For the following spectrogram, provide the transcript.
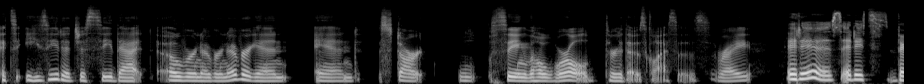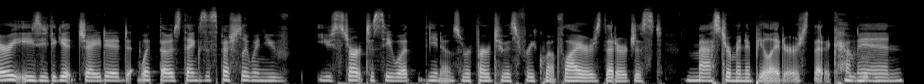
it's easy to just see that over and over and over again and start seeing the whole world through those glasses, right? It is. It is very easy to get jaded with those things, especially when you you start to see what you know is referred to as frequent flyers that are just master manipulators that come Mhm. in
